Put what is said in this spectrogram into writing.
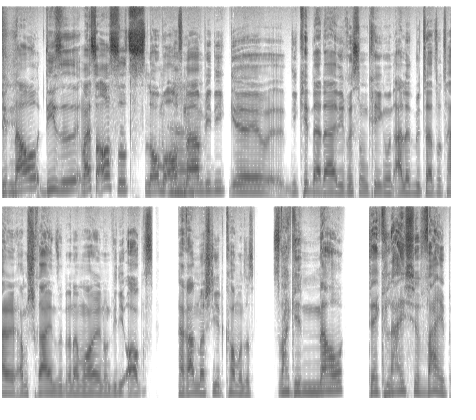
genau diese, weißt du, auch so Slow-Mo-Aufnahmen, wie die, äh, die Kinder da die Rüstung kriegen und alle Mütter total am Schreien sind und am Heulen und wie die Orks heranmarschiert kommen und so. Es war genau der gleiche Vibe.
